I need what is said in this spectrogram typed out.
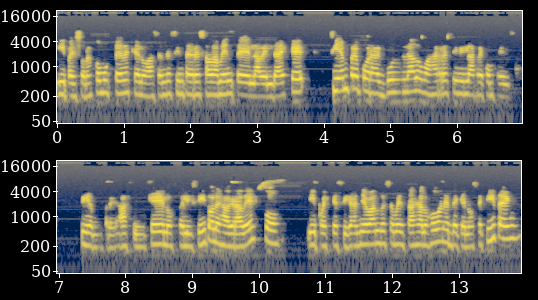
y personas como ustedes que lo hacen desinteresadamente, la verdad es que siempre por algún lado vas a recibir la recompensa, siempre. Así que los felicito, les agradezco y pues que sigan llevando ese mensaje a los jóvenes de que no se quiten,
